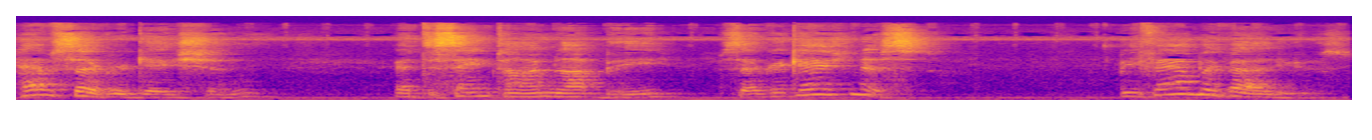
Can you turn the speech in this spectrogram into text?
have segregation, at the same time not be segregationists, be family values,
